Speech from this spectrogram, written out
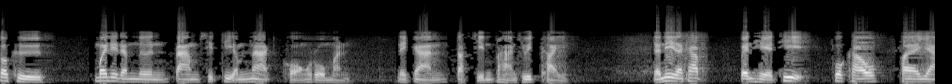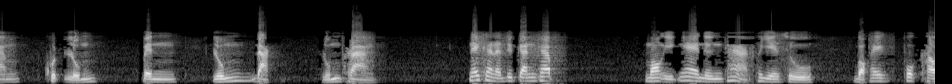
ก็คือไม่ได้ดำเนินตามสิทธิอำนาจของโรมัน ในการตัดสินประหารชีวิตใครแต่นี่แหละครับ เป็นเหตุที่พวกเขาพยายามขุดหลุม เป็นหลุมดัก หลุมพราง ในขณะเดียวกันครับ มองอีกแง่หนึ่งถ้าพระเยซูบอกให้พวกเขา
